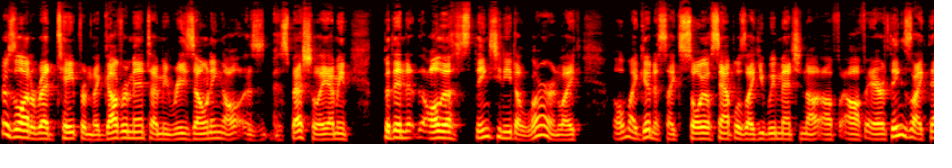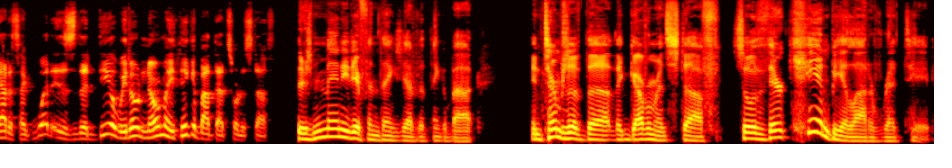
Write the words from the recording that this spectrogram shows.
there's a lot of red tape from the government. I mean, rezoning, all, especially. I mean, but then all the things you need to learn, like oh my goodness, like soil samples, like we mentioned off off air, things like that. It's like, what is the deal? We don't normally think about that sort of stuff. There's many different things you have to think about in terms of the the government stuff. So there can be a lot of red tape.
